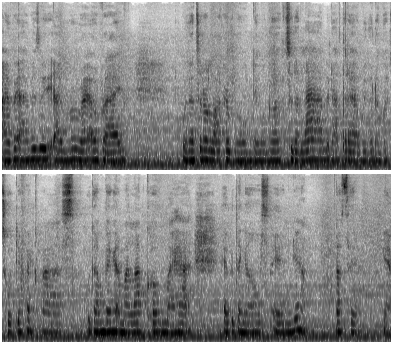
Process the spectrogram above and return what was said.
I I was I arrived. We're going to the locker room, then we're going to the lab, and after that, we're gonna go to a different class. We're gonna, I'm gonna get my lab coat, my hat, everything else, and yeah, that's it. Yeah.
